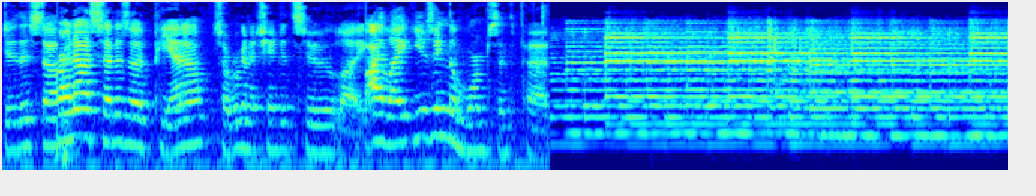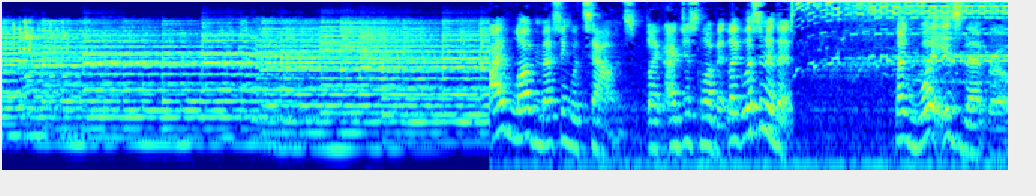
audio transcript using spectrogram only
do this stuff. Right now it's set as a piano, so we're gonna change it to like, I like using the warm synth pad. I love messing with sounds. Like, I just love it. Like, listen to this. Like, what is that, bro?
